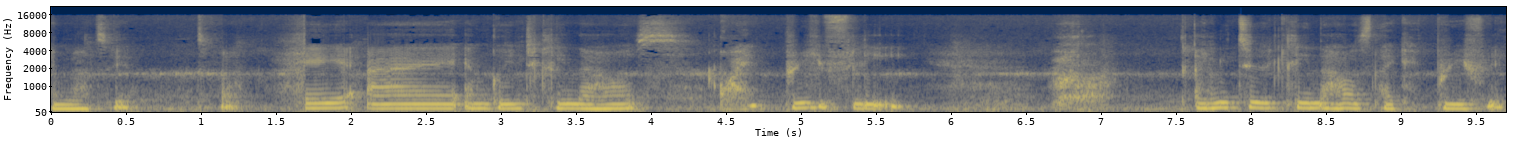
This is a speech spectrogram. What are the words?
I'm not see so i am going to clean the house quite briefly. I need to clean the house like briefly.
